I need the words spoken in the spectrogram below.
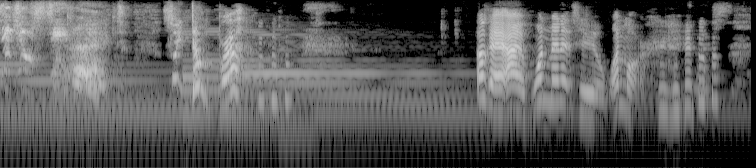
Did you see that? Sweet dunk, bruh! okay, I have one minute to one more.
